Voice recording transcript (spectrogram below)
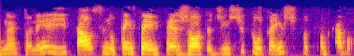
né? Tô nem aí e tal, se não tem CNPJ de instituto, é instituto, acabou.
